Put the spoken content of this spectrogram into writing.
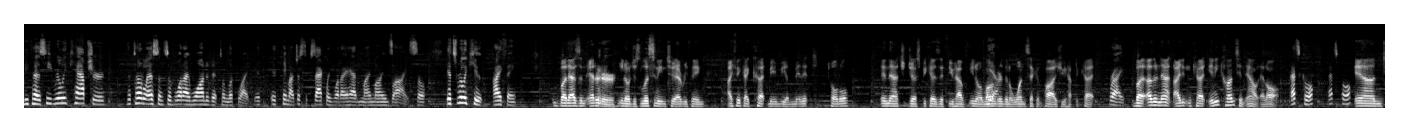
because he really captured the total essence of what I wanted it to look like. It, it came out just exactly what I had in my mind's eye. So it's really cute, I think. But as an editor, you know, just listening to everything, I think I cut maybe a minute total. And that's just because if you have, you know, longer than a one second pause, you have to cut. Right. But other than that, I didn't cut any content out at all. That's cool. That's cool. And,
